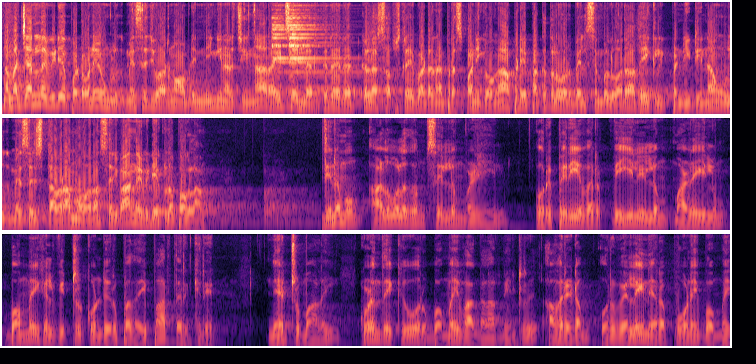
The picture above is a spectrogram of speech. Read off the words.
நம்ம சேனலில் வீடியோ போட்டோடனே உங்களுக்கு மெசேஜ் வரணும் அப்படின்னு நீங்கள் நினச்சிங்கன்னா ரைட் சைடில் இருக்கிற ரெட் கலர் சப்ஸ்கிரைப் பட்டனை ப்ரெஸ் பண்ணிக்கோங்க. அப்படியே பக்கத்தில் ஒரு பெல் சிம்பிள் வரும். அதையும் கிளிக் பண்ணிட்டீங்கன்னா உங்களுக்கு மெசேஜ் தவறாமல் வரும். சரி வாங்க வீடியோக்குள்ளே போகலாம். தினமும் அலுவலகம் செல்லும் வழியில் ஒரு பெரியவர் வெயிலிலும் மழையிலும் பொம்மைகள் விற்று கொண்டிருப்பதை பார்த்திருக்கிறேன். நேற்று மாலை குழந்தைக்கு ஒரு பொம்மை வாங்கலாம் என்று அவரிடம் ஒரு வெள்ளை நிற பூனை பொம்மை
